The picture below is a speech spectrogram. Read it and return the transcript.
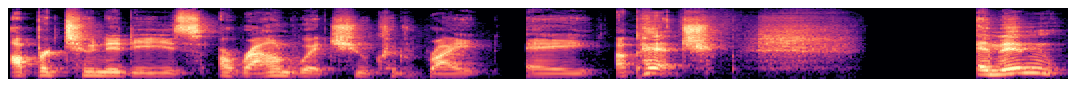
opportunities around which you could write a, a pitch. And then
